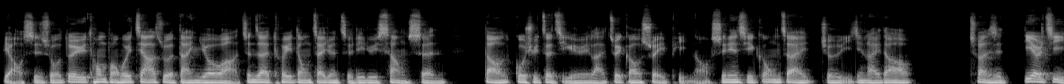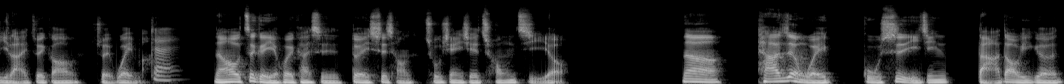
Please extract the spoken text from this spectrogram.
表示说，对于通膨会加速的担忧啊，正在推动债券值利率上升。到过去这几个月以来最高水平哦，十年期公债就已经来到算是第二季以来最高水位嘛。对，然后这个也会开始对市场出现一些冲击哦。那他认为股市已经达到一个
